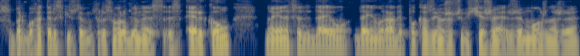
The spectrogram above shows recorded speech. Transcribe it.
super bohaterskie, że tak, które są robione z, z erką, no i one wtedy dają, dają radę, pokazują rzeczywiście, że, że można, że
